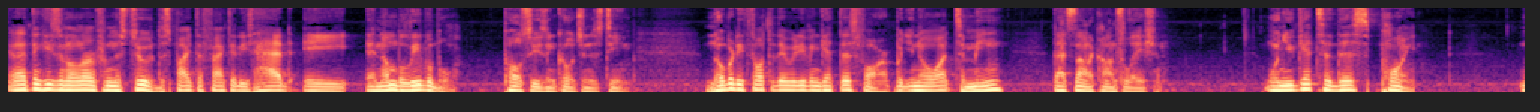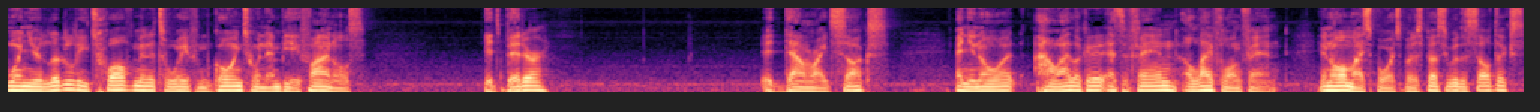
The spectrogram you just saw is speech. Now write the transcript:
And I think he's going to learn from this too, despite the fact that he's had a an unbelievable postseason coach in his team. Nobody thought that they would even get this far. But you know what? To me, that's not a consolation. When you get to this point, when you're literally 12 minutes away from going to an NBA Finals, it's bitter. It downright sucks. And you know what? How I look at it as a fan, a lifelong fan in all my sports, but especially with the Celtics,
